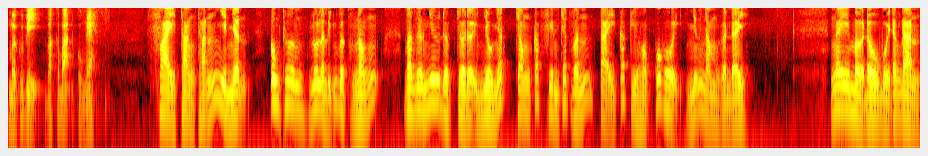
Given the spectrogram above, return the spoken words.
Mời quý vị và các bạn cùng nghe. Phải thẳng thắn nhìn nhận, công thương luôn là lĩnh vực nóng và dường như được chờ đợi nhiều nhất trong các phiên chất vấn tại các kỳ họp Quốc hội những năm gần đây. Ngay mở đầu buổi đăng đàn,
